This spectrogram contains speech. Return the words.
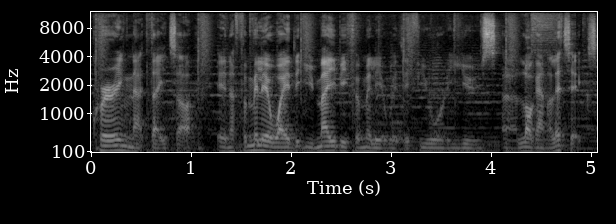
querying that data in a familiar way that you may be familiar with if you already use uh, Log Analytics.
